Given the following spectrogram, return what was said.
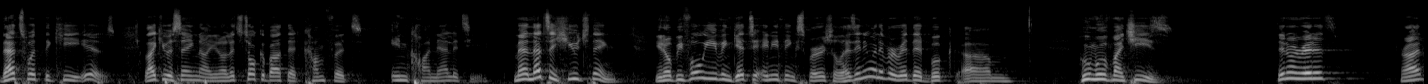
That's what the key is. Like you were saying now, you know, let's talk about that comfort in carnality. Man, that's a huge thing. You know, before we even get to anything spiritual, has anyone ever read that book, um, Who Moved My Cheese? Did anyone read it? Right?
